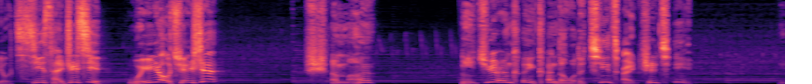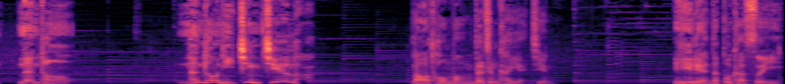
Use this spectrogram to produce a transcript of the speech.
有七彩之气围绕全身。什么？你居然可以看到我的七彩之气？难道？难道你进阶了？”老头猛地睁开眼睛。一脸的不可思议，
